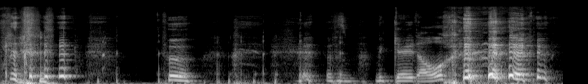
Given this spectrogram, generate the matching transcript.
okay. Mit Geld auch.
